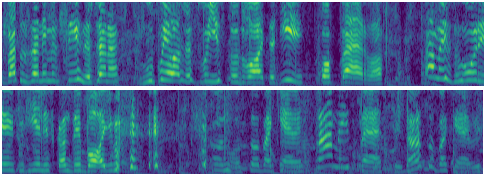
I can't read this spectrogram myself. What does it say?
Хіба тут за ними встигне, Джена влупила вже свої 120 і поперла. А ми з Глорією тут єлі шкандибаємо. Оно, Собакевич, самий перший, да, Собакевич?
